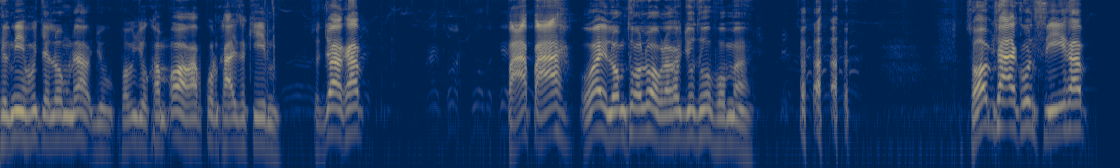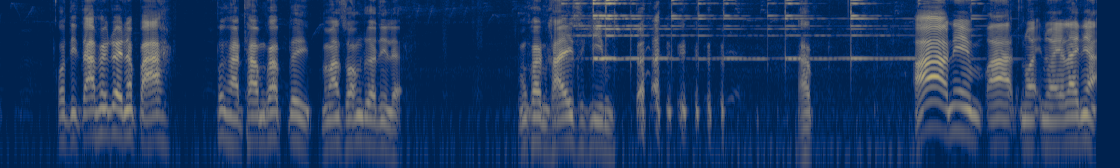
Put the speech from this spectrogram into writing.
ถึงนี่ผมจะลงแล้ว อยู่ ผมอยู่คำอ้อครับ คนขายสกรีมสุดยอดครับป๋าป๋าโอ้ย ลงทั่วโลกแล้วครับ YouTube ผมอะสมชายคุณศรีครับกดติดตามให้ด้วยนะป๋า พิ่งหัดทำครับได้ประมาณสองเดือนนี่แหละผมคันขายไอศครีมครับอ่านี่อ่าหน่วยหน่วยอะไรเนี่ย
